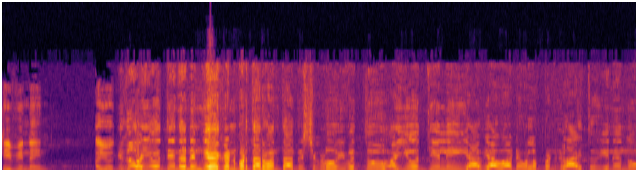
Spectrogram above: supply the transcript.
ಟಿವಿ ನೈನ್, ಅಯೋಧ್ಯೆ. ಇದು ಅಯೋಧ್ಯೆಯಿಂದ ನಿಮಗೆ ಕಂಡುಬರ್ತಾ ಇರುವಂತಹ ದೃಶ್ಯಗಳು. ಇವತ್ತು ಅಯೋಧ್ಯೆಯಲ್ಲಿ ಯಾವ್ಯಾವ ಡೆವಲಪ್ಮೆಂಟ್ಗಳಾಯಿತು ಏನೇನು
